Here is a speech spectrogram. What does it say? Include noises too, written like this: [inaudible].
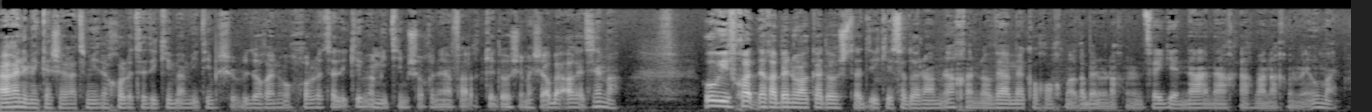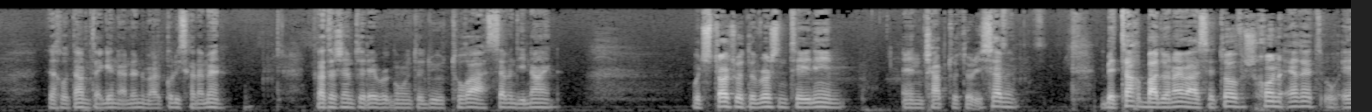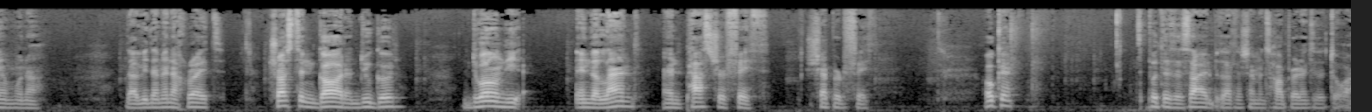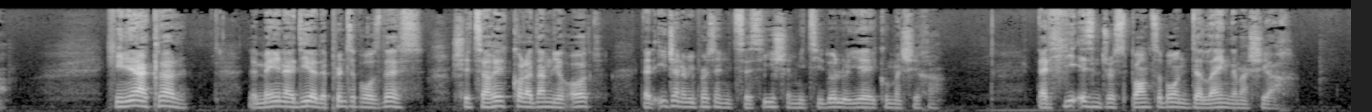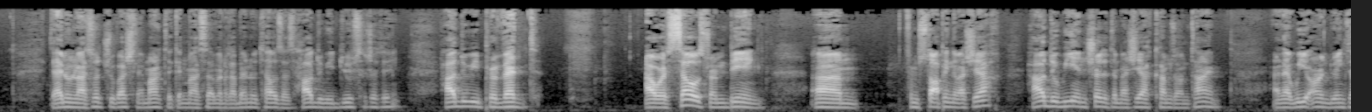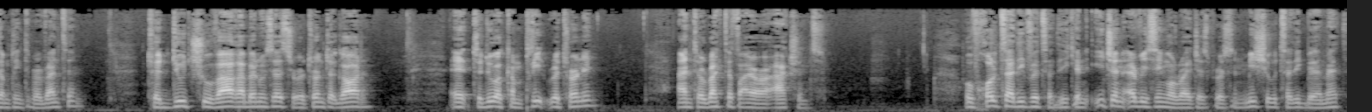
הריני מקשר עצמי לכל הצדיקים האמיתים שבדורנו וכל הצדיקים האמיתיים שוכני עפר הקדושים אשר בארץ המה. ובפחת לרבנו הקדוש צדיק יסוד עולם נחן נובע מכוח חוכמה רבנו נחמן מפגן נע נח נחמן נחמן מאומן. זכותם תגן עלינו ועל כל ישראל אמן. בעזרת השם today we're going to do Torah 79 which starts with the verse in Tehillim in chapter 37. בטח באדוני ועשה טוב שכון ארץ וראה אמונה. דוד המלך writes Trust in God and do good. Dwell in the in the land and pasture faith, shepherd faith. Okay, let's put this aside. But Hashem, let's hop right into the Torah. The main idea, the principle is this: that each and every person needs to see that he isn't responsible in delaying the Mashiach. Rabbeinu tells us how do we do such a thing? How do we prevent ourselves from being, um, from stopping the Mashiach? How do we ensure that the Mashiach comes on time and that we aren't doing something to prevent him? To do tshuva, Rabbeinu says, to return to God, it, eh, to do a complete returning, and to rectify our actions. And each and every single righteous person, Mishu tzadik be'emet,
